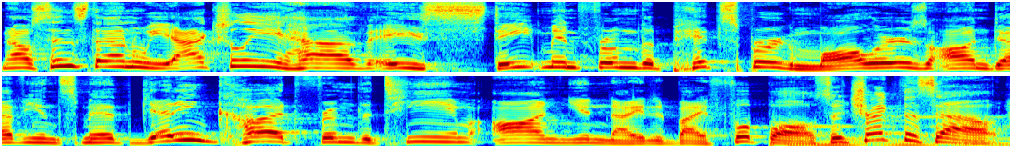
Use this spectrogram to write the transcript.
Now, since then, we actually have a statement from the Pittsburgh Maulers on De'Veon Smith getting cut from the team on United by Football. So check this out.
